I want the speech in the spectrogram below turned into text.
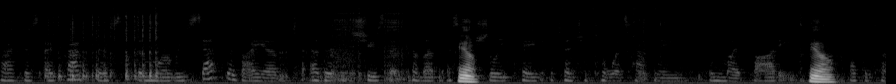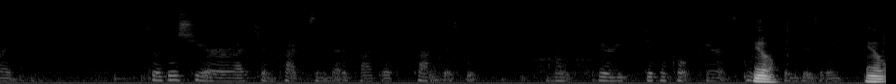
practice I practice, the more receptive I am to other issues that come up, Yeah. especially paying attention to what's happening in my body yeah, at the time. So this year, I've been practicing metta practice, practice with my very difficult parents who Yeah. have been visiting. yeah,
